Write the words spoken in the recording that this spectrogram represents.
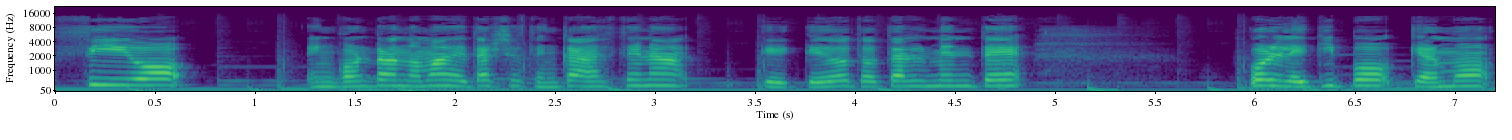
sigo encontrando más detalles en cada escena que quedó totalmente por el equipo que armó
